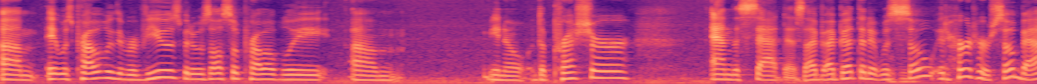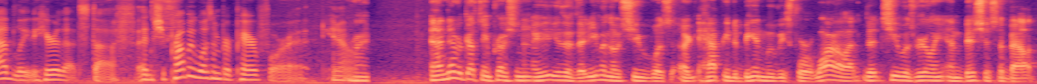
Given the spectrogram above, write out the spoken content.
Um, it was probably the reviews, but it was also probably um, you know the pressure and the sadness I, I bet that it was so it hurt her so badly to hear that stuff and she probably wasn't prepared for it you know Right. And I never got the impression either that even though she was uh, happy to be in movies for a while, that she was really ambitious about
